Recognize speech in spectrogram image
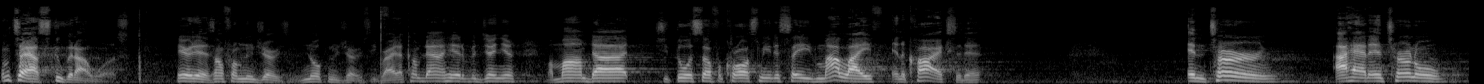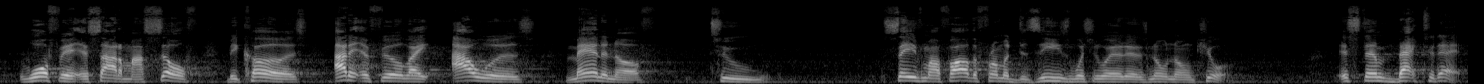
let me tell you how stupid I was. Here it is. I'm from New Jersey, Newark, New Jersey, right? I come down here to Virginia. My mom died. She threw herself across me to save my life in a car accident. In turn, I had internal warfare inside of myself because I didn't feel like I was man enough to save my father from a disease which where there's no known cure. It stemmed back to that.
